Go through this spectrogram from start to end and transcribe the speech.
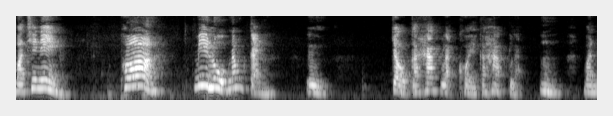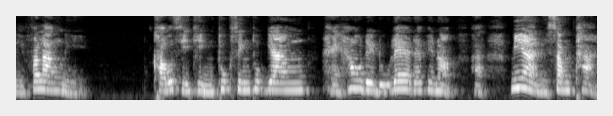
บัดที่นี่พ่อมีลูกน้ำกันเออเจ้าก็ฮักละข่อยก็ฮักละอืมบัดนี้ฝรั่งนี่เขาสิทิ้งทุกสิ่งทุกอย่างให้เฮาได้ดูแลได้พี่น้อง ค่ะ เมียนี่ซ้ำทาส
